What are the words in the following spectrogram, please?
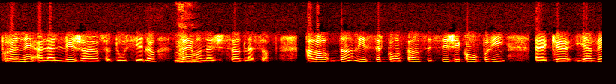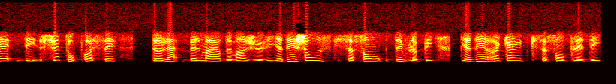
prenait à la légère ce dossier-là, même en agissant de la sorte. Alors, dans les circonstances ici, j'ai compris euh, qu'il y avait des, suite au procès, de la belle-mère devant le jury. Il y a des choses qui se sont développées. Il y a des requêtes qui se sont plaidées.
